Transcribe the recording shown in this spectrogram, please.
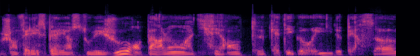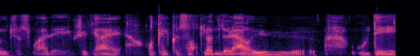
j'en fais l'expérience tous les jours en parlant à différentes catégories de personnes, que ce soit des, je dirais, en quelque sorte l'homme de la rue, euh, ou des,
